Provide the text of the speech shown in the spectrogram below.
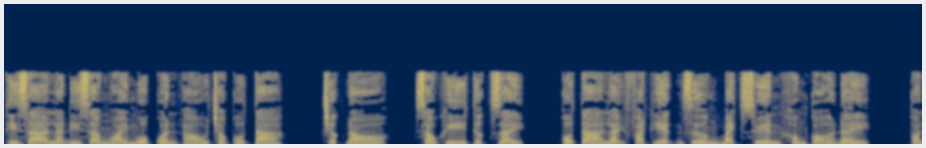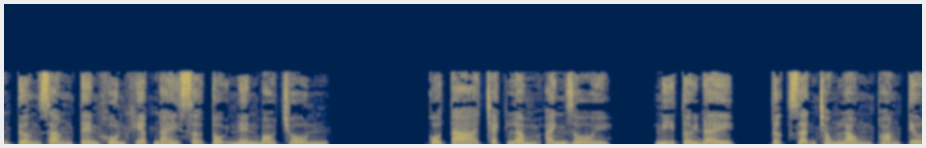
thì ra là đi ra ngoài mua quần áo cho cô ta. Trước đó, sau khi thức dậy, cô ta lại phát hiện Dương Bách Xuyên không có ở đây, còn tưởng rằng tên khốn khiếp này sợ tội nên bỏ trốn. Cô ta trách lầm anh rồi. Nghĩ tới đây, tức giận trong lòng thoáng tiêu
